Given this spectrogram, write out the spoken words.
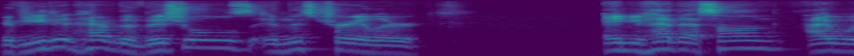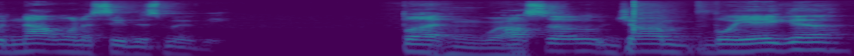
If you didn't have the visuals in this trailer and you had that song, I would not want to see this movie. But wow. also, John Boyega,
